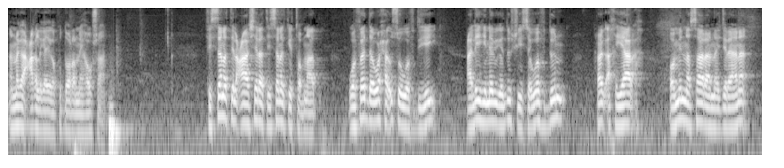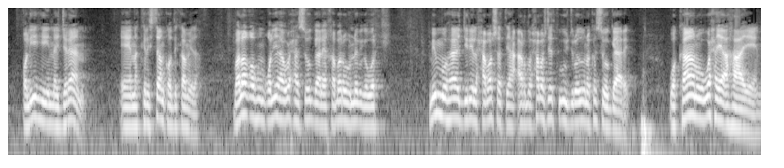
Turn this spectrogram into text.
annagaa caqligayaga ku dooranay hawshaan. Fi sanati alcaashirati sannadkii tobnaad wafada waxaa u soo wafdiyey calayhi nabiga dushiisa wafdun rag akhyaar ah oo min nasaara najraana qolyihii najraan ee na kiristaankoodii ka mid a balaqahum qolyaha waxaa soo gaaray khabaruhu nabiga warkii min muhaajiri lxabashati ardulxabash dadkii u hijrooduuna ka soo gaaray. Wa kaanuu waxay ahaayeen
